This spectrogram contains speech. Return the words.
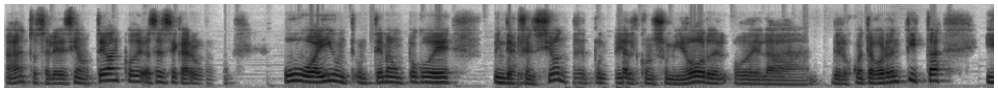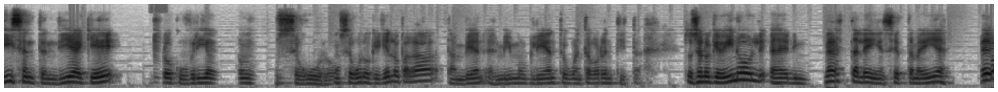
¿ah? Entonces le decían, usted banco debe hacerse cargo. Hubo ahí un, tema un poco de indefensión del consumidor o de, la, de los cuentas correntistas y se entendía que lo cubría un seguro, un seguro que quien lo pagaba también el mismo cliente o cuenta correntista. Entonces lo que vino a eliminar esta ley en cierta medida es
